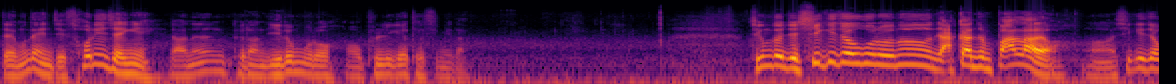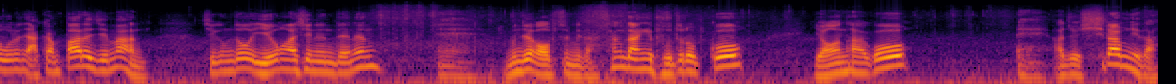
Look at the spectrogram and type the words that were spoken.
때문에 이제 소리쟁이라는 그런 이름으로 어, 불리게 됐습니다. 지금도 이제 시기적으로는 약간 좀 빨라요. 어, 시기적으로는 약간 빠르지만 지금도 이용하시는 데는 예, 문제가 없습니다. 상당히 부드럽고 연하고 예, 아주 실합니다.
